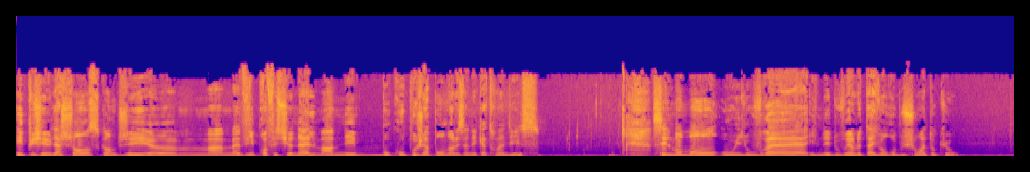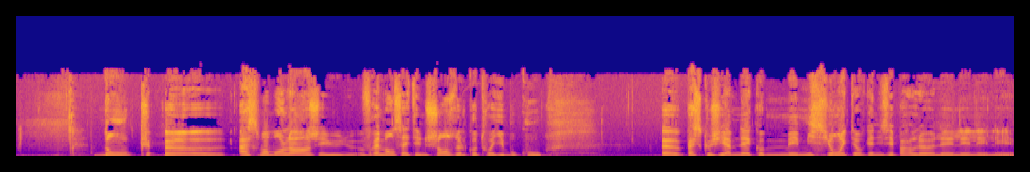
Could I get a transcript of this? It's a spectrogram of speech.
Et puis j'ai eu la chance, quand j'ai euh, ma, ma vie professionnelle m'a amené beaucoup au Japon dans les années 90. C'est le moment où il ouvrait, il venait d'ouvrir le Taïwan Robuchon à Tokyo. Donc, euh, à ce moment-là, j'ai eu vraiment, ça a été une chance de le côtoyer beaucoup. Euh, parce que j'y amenais comme mes missions étaient organisées par le- les, les, les,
